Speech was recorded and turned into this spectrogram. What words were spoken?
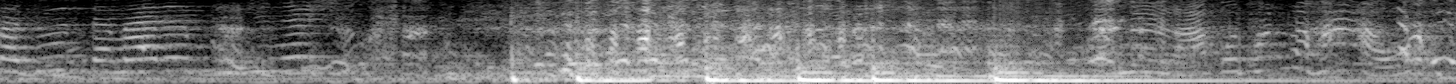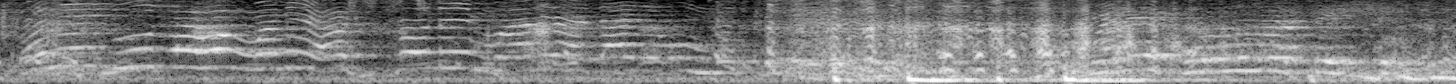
બધું તમારે પૂછીને શું મને કોરોના થઈ ગયો.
